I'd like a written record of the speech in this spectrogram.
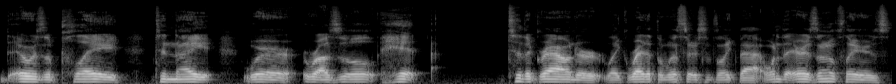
There was a play tonight where Rasul hit to the ground or like right at the whistle or something like that. One of the Arizona players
